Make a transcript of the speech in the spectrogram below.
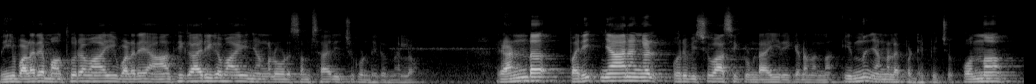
നീ വളരെ മധുരമായി വളരെ ആധികാരികമായി ഞങ്ങളോട് സംസാരിച്ചു കൊണ്ടിരുന്നല്ലോ. രണ്ട് പരിജ്ഞാനങ്ങൾ ഒരു വിശ്വാസിക്കുണ്ടായിരിക്കണമെന്ന് ഇന്ന് ഞങ്ങളെ പഠിപ്പിച്ചു. ഒന്ന്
